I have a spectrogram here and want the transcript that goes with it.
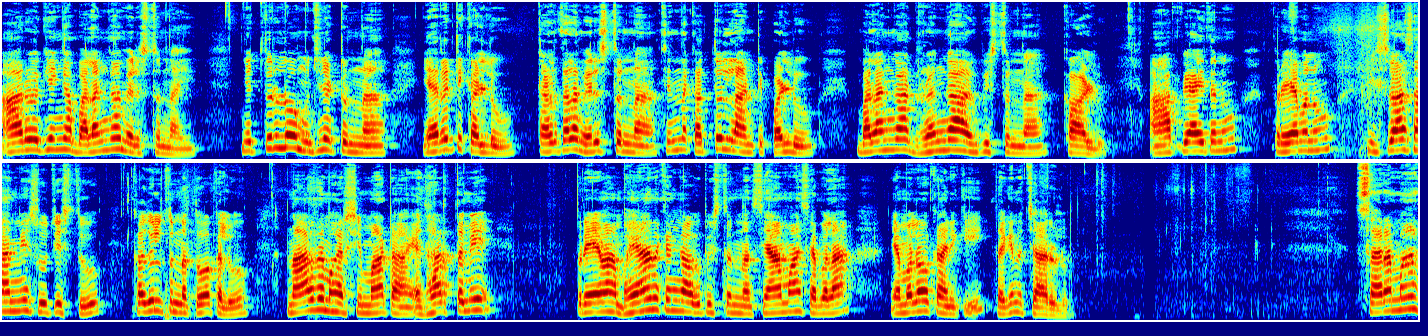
ఆరోగ్యంగా బలంగా మెరుస్తున్నాయి. నెత్తురులో ముంచినట్టున్న ఎర్రటి కళ్ళు తళతళ మెరుస్తున్న చిన్న కత్తుల్లాంటి పళ్ళు బలంగా దృఢంగా అనిపిస్తున్న కాళ్ళు. ఆప్యాయతను ప్రేమను విశ్వాసాన్ని సూచిస్తూ కదులుతున్న తోకలు నారద మహర్షి మాట యథార్థమే. ప్రేమ భయానకంగా అగుపిస్తున్న శ్యామ శబల యమలోకానికి తగిన చారులు. సరమ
